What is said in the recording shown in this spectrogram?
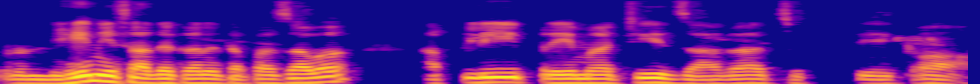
म्हणून नेहमी साधकाने तपासावं आपली प्रेमाची जागा चुकते का?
